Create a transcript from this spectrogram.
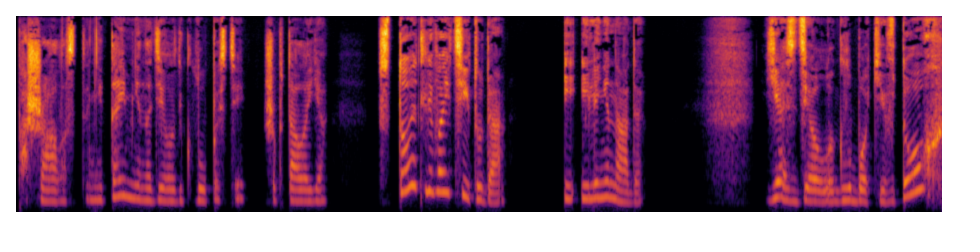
пожалуйста, не дай мне наделать глупостей», — шептала я. «Стоит ли войти туда? И или не надо?» Я сделала глубокий вдох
